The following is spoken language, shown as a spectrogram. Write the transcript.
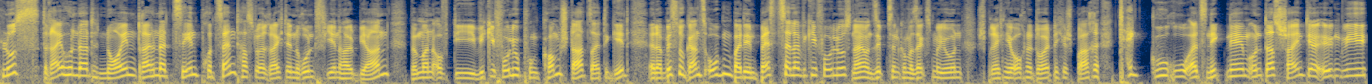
plus 309, 310 Prozent hast du erreicht in rund viereinhalb Jahren. Wenn man auf die wikifolio.com Startseite geht, äh, da bist du ganz oben bei den Bestseller-Wikifolios. Naja, und 17,6 Millionen sprechen ja auch eine deutliche Sprache. Tech-Guru als Nickname und das scheint ja irgendwie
